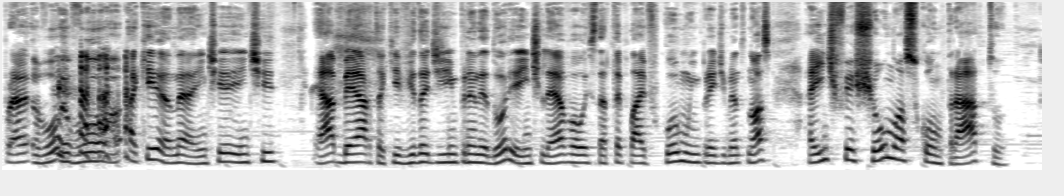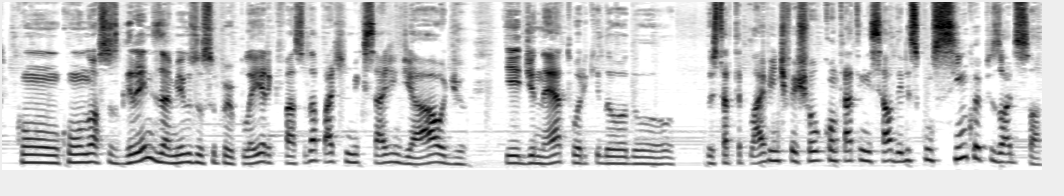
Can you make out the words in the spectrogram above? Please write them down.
Pra, eu vou. Eu vou aqui, né? A gente, a gente é aberto aqui, vida de empreendedor, e a gente leva o Startup Life como um empreendimento nosso. A gente fechou o nosso contrato com, com nossos grandes amigos do Super Player, que faz toda a parte de mixagem de áudio e de network do, do, do Startup Live, a gente fechou o contrato inicial deles com cinco episódios só.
